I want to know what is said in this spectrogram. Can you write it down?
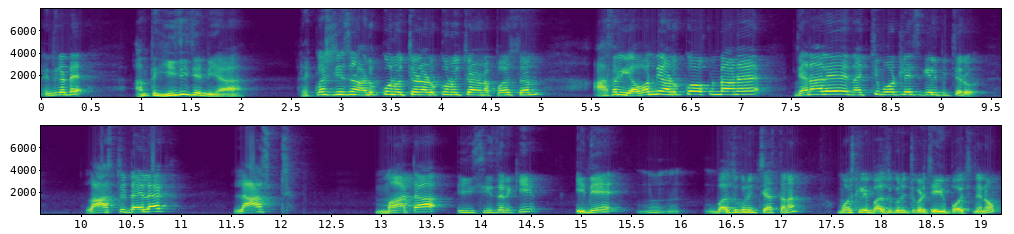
ఎందుకంటే అంత ఈజీ జర్నీయా రిక్వెస్ట్ చేసిన అడుక్కొని వచ్చాడు అడుక్కొని వచ్చాడు అన్న పర్సన్ అసలు ఎవరిని అడుక్కోకుండానే జనాలే నచ్చి ఓట్లేసి గెలిపించారు. లాస్ట్ డైలాగ్ లాస్ట్ మాట ఈ సీజన్కి ఇదే బజ్ గురించి చేస్తానా? మోస్ట్లీ బజ్ గురించి కూడా చేయకపోవచ్చు నేను.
